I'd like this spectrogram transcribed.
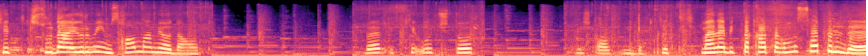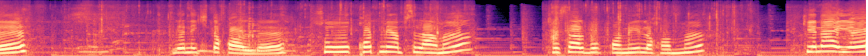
Ketdik, suvdan yurmaymiz, hamma yoqdan o't. 1 2 3 4 5 6 uyda ketdik. Mana bitta qatig'imiz sotildi. Yana ikkita qoldi. Sovuq qotmayapsizlarmi? Kasal bo'lib qolmanglar, xommi? Kenayi.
